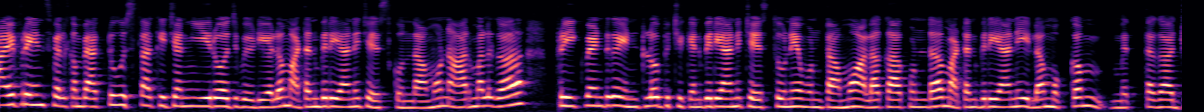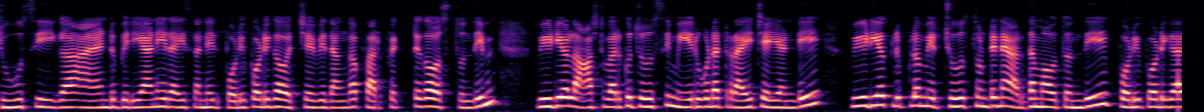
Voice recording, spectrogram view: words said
Hi friends welcome back to Usta kitchen ఈ రోజు వీడియోలో మటన్ బిర్యానీ చేసుకుందాము. నార్మల్గా ఫ్రీక్వెంట్గా ఇంట్లో చికెన్ బిర్యానీ చేస్తూనే ఉంటాము. అలా కాకుండా మటన్ బిర్యానీ ఇలా ముక్క మెత్తగా జ్యూసీగా అండ్ బిర్యానీ రైస్ అనేది పొడి పొడిగా వచ్చే విధంగా పర్ఫెక్ట్గా వస్తుంది. వీడియో లాస్ట్ వరకు చూసి మీరు కూడా ట్రై చేయండి. వీడియో క్లిప్లో మీరు చూస్తుంటేనే అర్థమవుతుంది పొడి పొడిగా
